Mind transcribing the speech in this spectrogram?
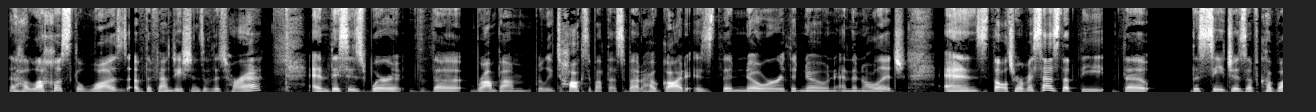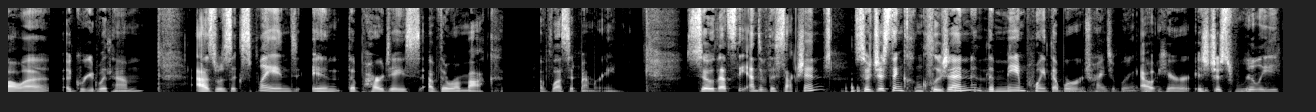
the halachos, the laws of the foundations of the Torah. And this is where the Rambam really talks about this, about how God is the knower, the known, and the knowledge. And the Alter Rebbe says that the, the, the sages of Kabbalah agreed with him as was explained in the Pardes of the Ramak of blessed memory. So that's the end of the section. So, just in conclusion, the main point that we're trying to bring out here is just really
